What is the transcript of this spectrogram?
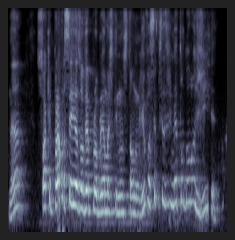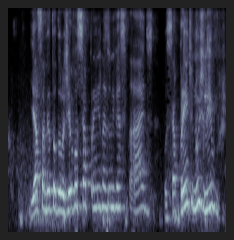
né? Só que para você resolver problemas que não estão no livro, você precisa de metodologia. E essa metodologia você aprende nas universidades, você aprende nos livros.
